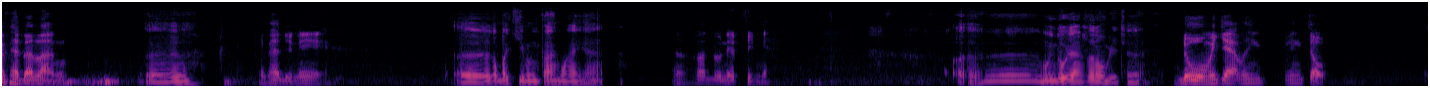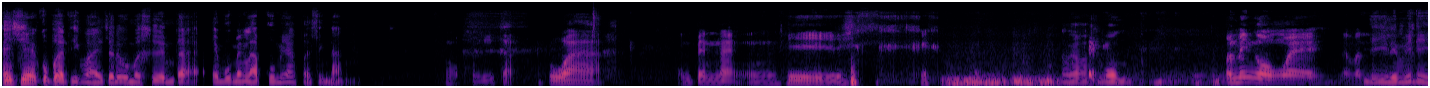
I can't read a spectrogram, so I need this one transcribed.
iPad ด้านหลังเออ iPad อยู่นี่เออ ก็เมื่อกี้มึงตั้งไว้อะเออก็ดูเน็ตฟิกไง เออ มึงดูอย่างสโนว์พิเตอร์ ดูเมื่อกี้เพิ่งเพิ่งจบ ไอ้เชี่ยกูเปิดทิ้งไว้จะดูเมื่อคืน แต่ไอ้บูมแม่งหลับกูไม่อยากเปิดเสิ่งดังโอ้โหมันดีจัดกูว่ามันเป็นหนังที่ ทำไมวะงง มันไม่งงเว้ยแต่มันดีหรือไม่ดี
